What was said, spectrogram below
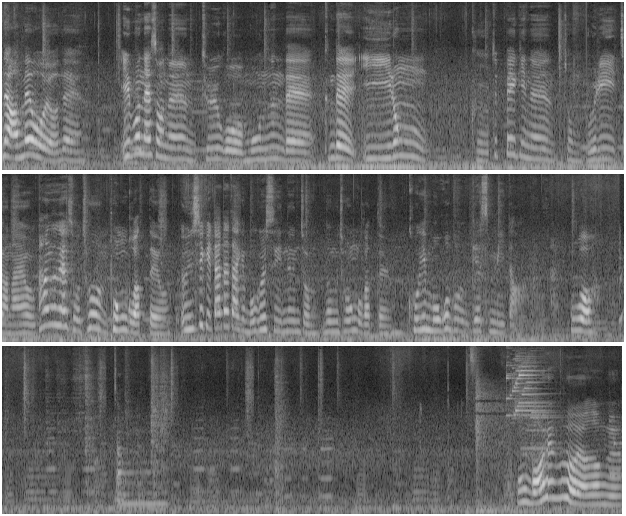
네, 안 매워요, 네. 일본에서는 들고 먹는데, 근데 이런 그 뚝배기는 좀 무리잖아요. 한국에서 처음 본 것 같아요. 음식이 따뜻하게 먹을 수 있는 점 너무 좋은 것 같아요. 고기 먹어보겠습니다. 우와. 짠. 너무 맛있어요, 너무.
